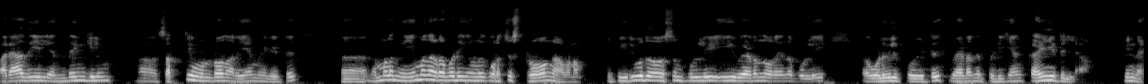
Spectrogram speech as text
പരാതിയിൽ എന്തെങ്കിലും സത്യമുണ്ടോ എന്ന് അറിയാൻ വേണ്ടിയിട്ട് നമ്മൾ നിയമ നടപടികൾ കുറച്ച് സ്ട്രോങ് ആവണം. ഇപ്പം ഇരുപത് ദിവസം പുള്ളി ഈ വേടൻ എന്ന് പറയുന്ന പുള്ളി ഒളിവിൽ പോയിട്ട് വേടനെ പിടിക്കാൻ കഴിഞ്ഞിട്ടില്ല. പിന്നെ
